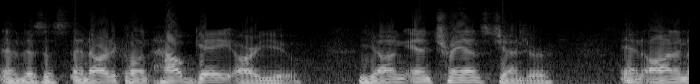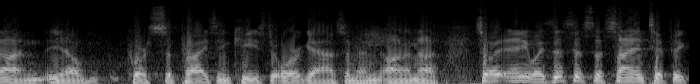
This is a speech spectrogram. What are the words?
and there's this, an article on how gay are you, young and transgender, and on and on. You know, of course, surprising keys to orgasm, and on and on. So, anyways, this is the Scientific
